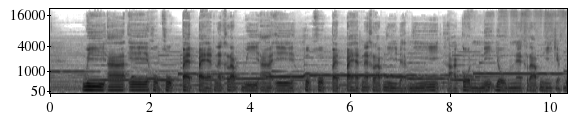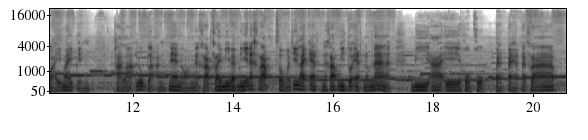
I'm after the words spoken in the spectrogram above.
VRA 6688นะครับ VRA 6688นะครับนี่แบบนี้สากลนิยมนะครับนี่เก็บไว้ไม่เป็นภาระลูกหลานแน่นอนนะครับ ใครมีแบบนี้นะครับ ส่งมาที่ Line แอดนะครับ มีตัวแอดนำหน้า VRA 6688นะครับ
